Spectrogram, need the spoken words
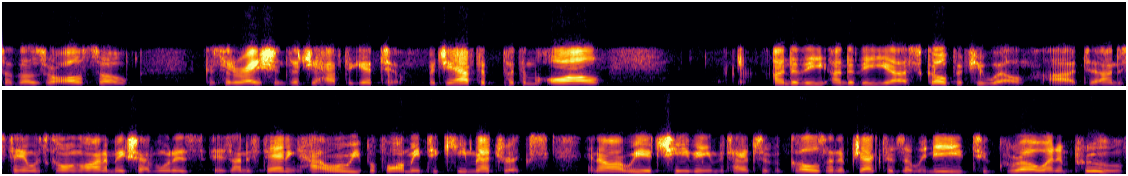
So those are also considerations that you have to get to. But you have to put them all under the under the uh, scope, if you will, uh, to understand what's going on and make sure everyone is, is understanding how are we performing to key metrics and are we achieving the types of goals and objectives that we need to grow and improve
